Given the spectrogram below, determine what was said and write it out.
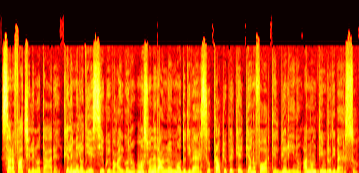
Sarà facile notare che le melodie si equivalgono ma suoneranno in modo diverso proprio perché il pianoforte e il violino hanno un timbro diverso.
